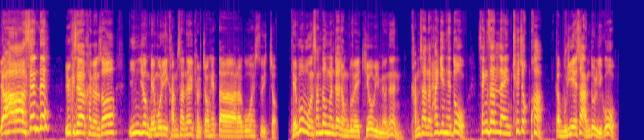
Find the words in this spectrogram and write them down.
야 센데? 이렇게 생각하면서 인위적 메모리 감산을 결정했다라고 할 수 있죠. 대부분 삼성전자 정도의 기업이면은 감산을 하긴 해도 생산 라인 최적화 그러니까 무리해서 안 돌리고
